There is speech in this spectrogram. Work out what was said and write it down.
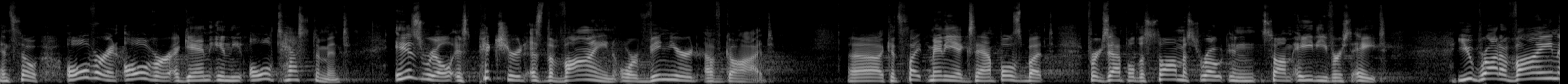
And so, over and over again in the Old Testament, Israel is pictured as the vine or vineyard of God. Uh, I could cite many examples, but for example, the psalmist wrote in Psalm 80, verse 8 You brought a vine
